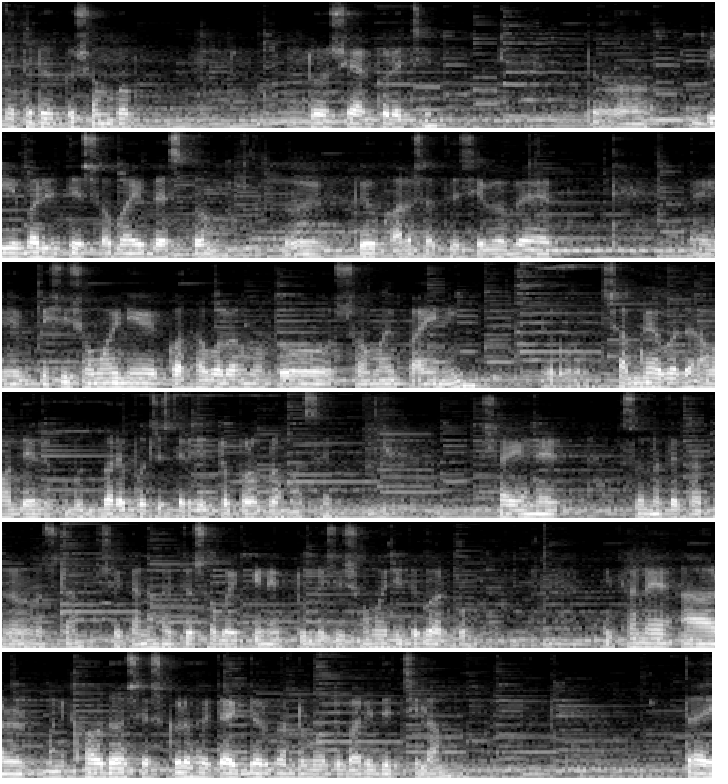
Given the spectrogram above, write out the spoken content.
যতটুকু সম্ভব একটু শেয়ার করেছি। তো বিয়ে বাড়িতে সবাই ব্যস্ত, তো কেউ কারোর সাথে সেভাবে বেশি সময় নিয়ে কথা বলার মতো সময় পাইনি। তো সামনে আবার আমাদের বুধবারে পঁচিশ তারিখে একটা প্রোগ্রাম আছে, সায়ানের সুন্নতে খাতনার অনুষ্ঠান। সেখানে হয়তো সবাইকে নিয়ে একটু বেশি সময় দিতে পারব। এখানে আর মানে খাওয়া দাওয়া শেষ করে হয়তো এক দেড় ঘণ্টার মতো বাড়ি দিচ্ছিলাম তাই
